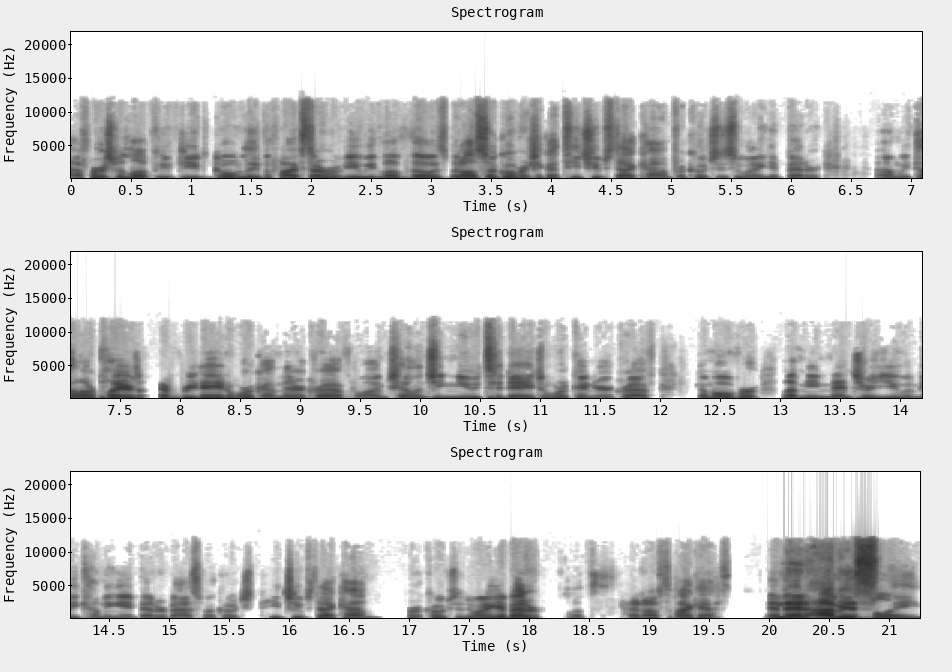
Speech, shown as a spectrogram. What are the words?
uh, first, we'd love if you'd go leave a five star review. We love those, but also go over and check out teachhoops.com for coaches who want to get better. Um, we tell our players every day to work on their craft. Well, I'm challenging you today to work on your craft. Come over, let me mentor you in becoming a better basketball coach. Teachhoops.com for coaches who want to get better. Let's head off the podcast. And then, obviously,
